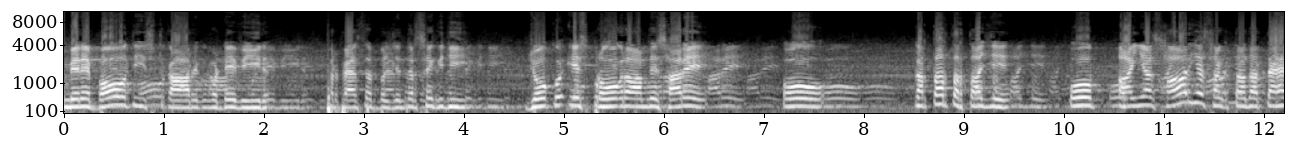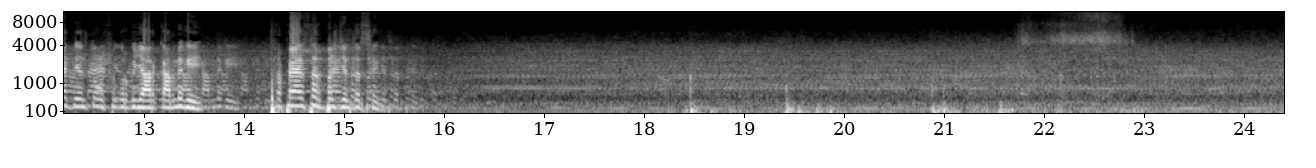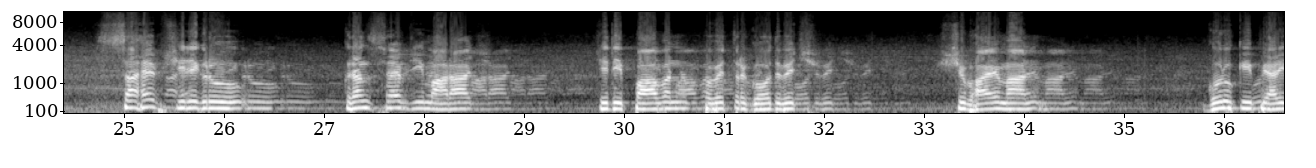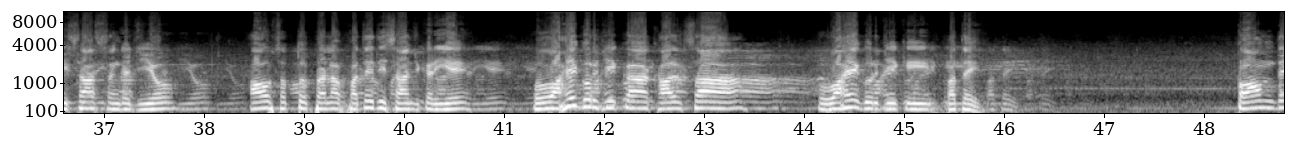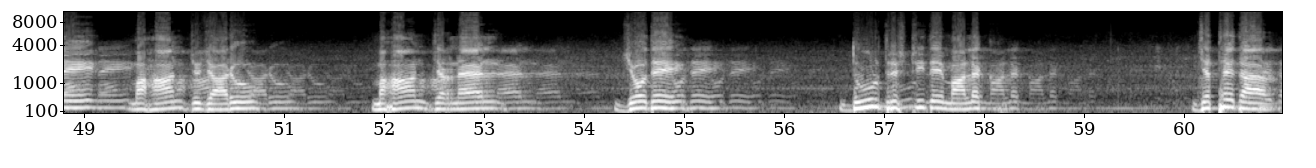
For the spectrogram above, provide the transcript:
ਮੇਰੇ ਬਹੁਤ ਹੀ ਸਤਿਕਾਰਯੋਗ ਵੱਡੇ ਵੀਰ, ਪ੍ਰੋਫੈਸਰ ਬਲਜਿੰਦਰ ਸਿੰਘ ਜੀ, ਜੋ ਕਿ ਇਸ ਪ੍ਰੋਗਰਾਮ ਦੇ ਸਾਰੇ ਉਹ ਕਰਤਾ ਧਰਤਾ ਜੀ, ਉਹ ਆਈਆਂ ਸਾਰੀਆਂ ਸੰਗਤਾਂ ਦਾ ਤਹਿ ਦਿਲ ਤੋਂ ਸ਼ੁਕਰਗੁਜ਼ਾਰ ਕਰਨਗੇ, ਪ੍ਰੋਫੈਸਰ ਬਲਜਿੰਦਰ ਸਿੰਘ। ਸਾਹਿਬ ਸ੍ਰੀ ਗੁਰੂ ਗ੍ਰੰਥ ਸਾਹਿਬ ਜੀ ਮਹਾਰਾਜ ਜੀ ਦੀ ਪਾਵਨ ਪਵਿੱਤਰ ਗੋਦ ਵਿੱਚ ਸ਼ੁਭਾਇਮਾਨ। ਗੁਰੂ ਕੀ ਪਿਆਰੀ ਸਾਧ ਸੰਗਤ ਜੀਓ, ਆਓ ਸਭ ਤੋਂ ਪਹਿਲਾਂ ਫਤਿਹ ਦੀ ਸਾਂਝ ਕਰੀਏ। ਵਾਹਿਗੁਰੂ ਜੀ ਕਾ ਖਾਲਸਾ, ਵਾਹਿਗੁਰੂ ਜੀ ਕੀ ਫਤਿਹ। ਕੌਮ ਦੇ ਮਹਾਨ ਜੁਝਾਰੂ, ਮਹਾਨ ਜਰਨੈਲ, ਯੋਧੇ ਦੂਰ ਦ੍ਰਿਸ਼ਟੀ ਦੇ ਮਾਲਕ ਜਥੇਦਾਰ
